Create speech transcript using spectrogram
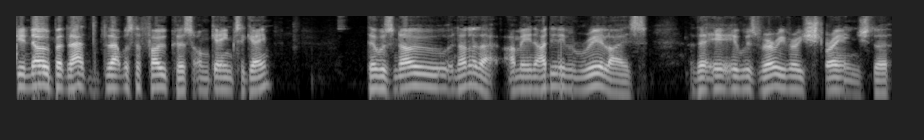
you know, but that that was the focus on game to game. There was no none of that. I mean, I didn't even realise that it, it, was very very strange that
